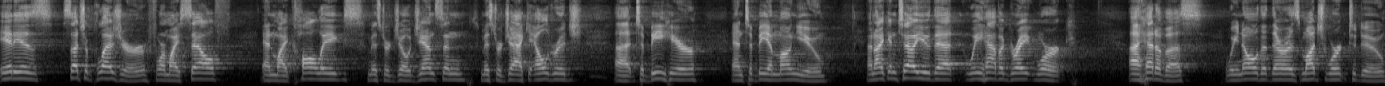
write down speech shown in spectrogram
It is such a pleasure for myself and my colleagues, Mr. Joe Jensen, Mr. Jack Eldridge, uh, to be here and to be among you. And I can tell you that we have a great work ahead of us. We know that there is much work to do.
